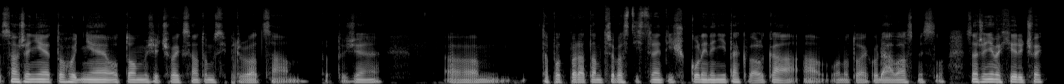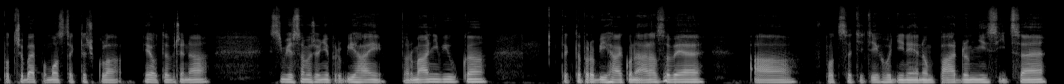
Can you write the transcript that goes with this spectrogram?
samozřejmě je to hodně o tom, že člověk se na to musí připravovat sám, protože um, ta podpora tam třeba z té strany té školy není tak velká a ono to jako dává smysl. Samozřejmě ve chvíli, kdy člověk potřebuje pomoc, tak ta škola je otevřená, s tím, že samozřejmě probíhá i normální výuka, tak to probíhá jako nárazově a v podstatě těch hodin je jenom pár do měsíce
